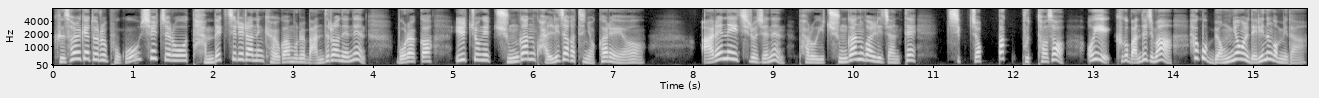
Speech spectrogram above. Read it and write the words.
그 설계도를 보고 실제로 단백질이라는 결과물을 만들어내는 뭐랄까 일종의 중간 관리자 같은 역할이에요. RNA 치료제는 바로 이 중간 관리자한테 직접 빡 붙어서 어이 그거 만들지 마 하고 명령을 내리는 겁니다.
